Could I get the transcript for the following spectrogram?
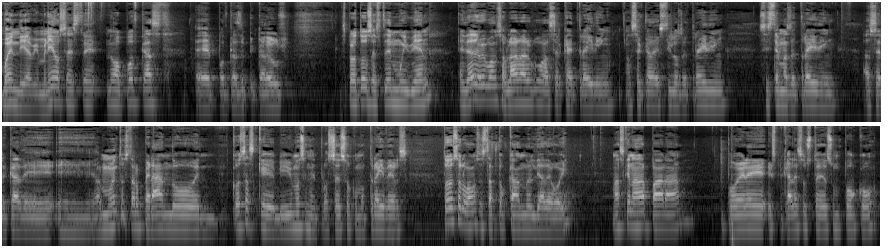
Buen día, bienvenidos a este nuevo podcast, el podcast de Picadeus. Espero todos estén muy bien. El día de hoy vamos a hablar algo acerca de trading, acerca de estilos de trading, sistemas de trading, acerca de eh, al momento de estar operando, cosas que vivimos en el proceso como traders. Todo eso lo vamos a estar tocando el día de hoy. Más que nada para poder eh, explicarles a ustedes un poco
